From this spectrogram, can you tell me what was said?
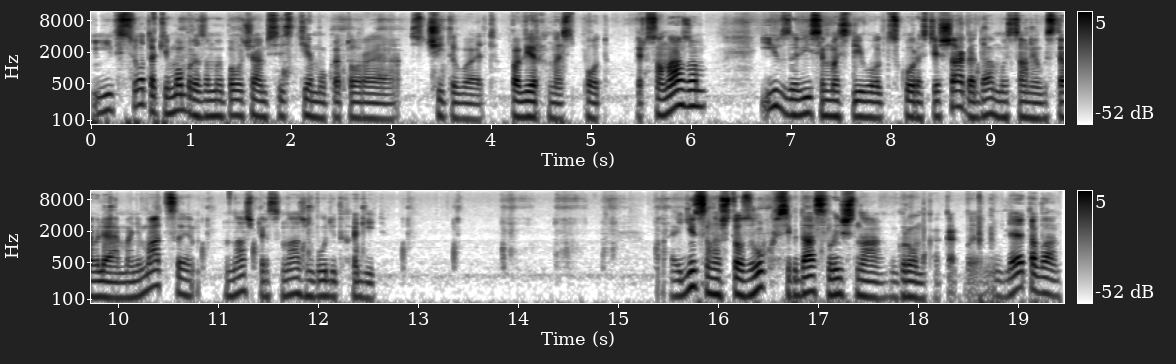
И все, таким образом мы получаем систему, которая считывает поверхность под персонажем. И в зависимости от скорости шага, да, мы сами выставляем анимации, наш персонаж будет ходить. Единственное, что звук всегда слышно громко, как бы. Для этого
